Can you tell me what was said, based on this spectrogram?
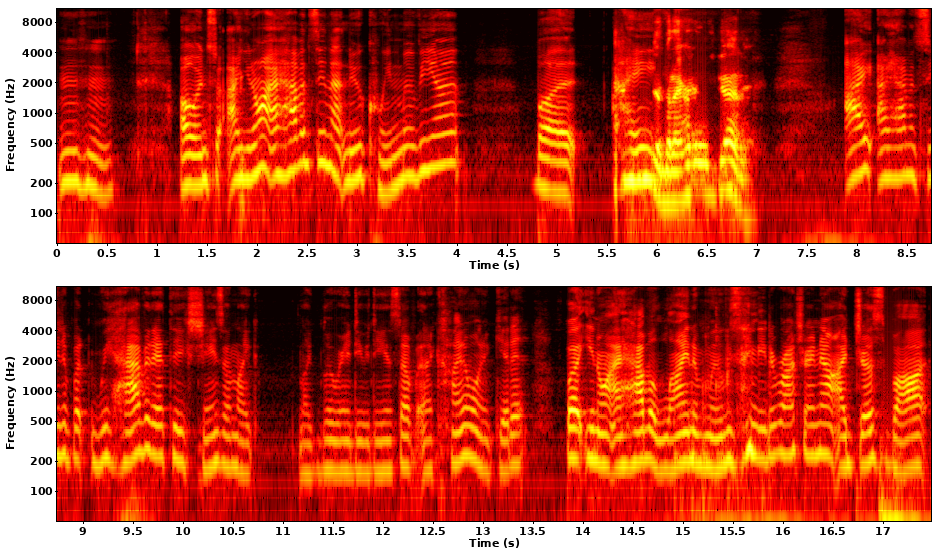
Mm-hmm. Oh, and so I, you know. I haven't seen that new Queen movie yet, but I but I heard it was good. I I haven't seen it, but we have it at the exchange on like like Blu-ray and DVD and stuff, and I kind of want to get it. But you know, I have a line of movies I need to watch right now. I just bought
